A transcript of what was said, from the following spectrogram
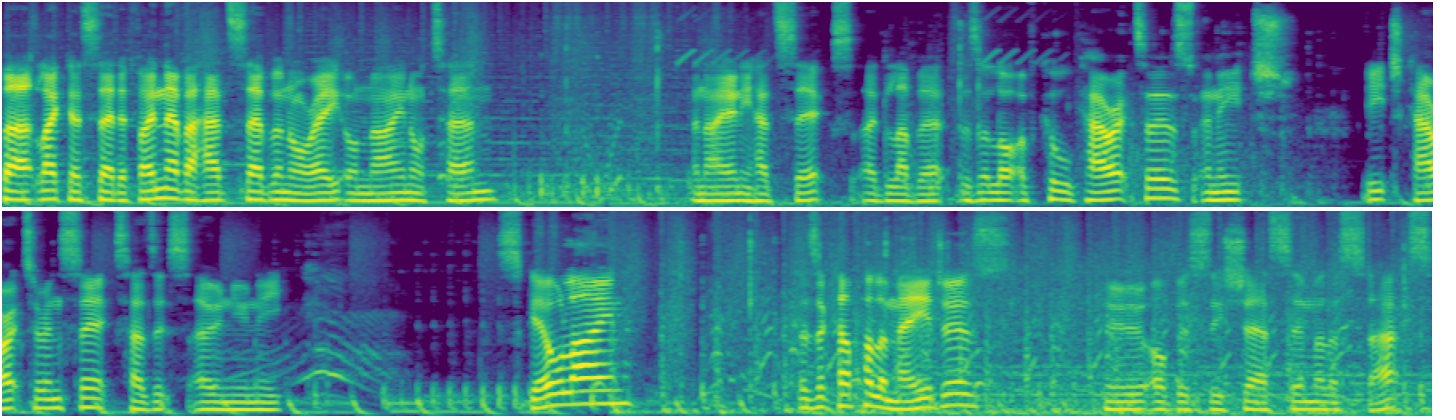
But like I said, if I never had 7 or 8 or 9 or 10, and I only had six, I'd love it. There's a lot of cool characters, and each each character in six has its own unique skill line. There's a couple of mages who obviously share similar stats.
